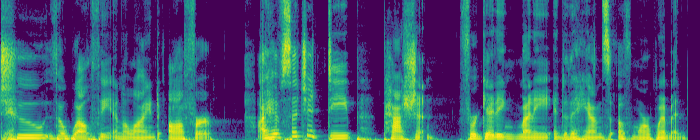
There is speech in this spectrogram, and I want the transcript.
to the wealthy and aligned offer. I have such a deep passion for getting money into the hands of more women.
